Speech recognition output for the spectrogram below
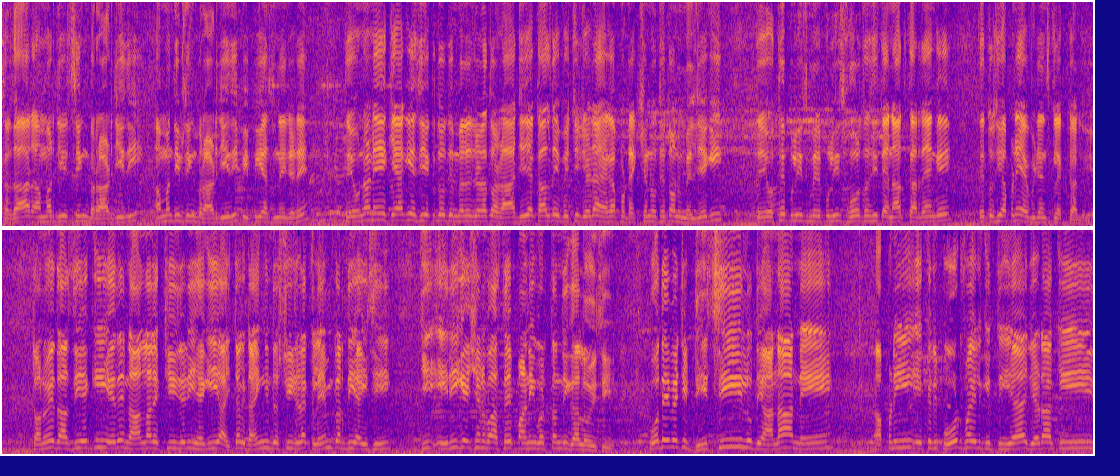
ਸਰਦਾਰ ਅਮਰਜੀਤ ਸਿੰਘ ਬਰਾੜ ਜੀ ਦੀ, ਅਮਨਦੀਪ ਸਿੰਘ ਬਰਾੜ ਜੀ ਦੀ ਪੀਪੀਐਸ ਨੇ ਜਿਹੜੇ। ਤੇ ਉਹਨਾਂ ਨੇ ਇਹ ਕਿਹਾ ਕਿ ਅਸੀਂ ਇੱਕ ਦੋ ਦਿਨ ਮਤਲਬ ਜਿਹੜਾ ਤੁਹਾਡਾ ਅੱਜ ਜਾਂ ਕੱਲ ਦੇ ਵਿੱਚ ਜਿਹੜਾ ਹੈਗਾ ਪ੍ਰੋਟੈਕਸ਼ਨ ਉੱਥੇ ਤੁਹਾਨੂੰ ਮਿਲ ਜੇਗੀ। ਤੇ ਉੱਥੇ ਪੁਲਿਸ, ਮੇਰੇ ਪੁਲਿਸ ਫੋਰਸ ਅਸੀਂ ਤਾਇਨਾਤ ਕਰ ਦਿਆਂਗੇ ਤੇ ਤੁਸੀਂ ਆਪਣੇ ਐਵੀਡੈਂਸ ਕਲੈਕਟ ਕਰ ਲਈਏ। ਤੁਹਾਨੂੰ ਇਹ ਦੱਸ ਦਈਏ ਕਿ ਇਹਦੇ ਨਾਲ ਨਾਲ ਇੱਕ ਚੀਜ਼ ਜਿਹੜੀ ਹੈਗੀ, ਅੱਜ ਤੱਕ ਡਾਈਂਗ ਇੰਡਸਟਰੀ ਜਿਹੜਾ ਕਲੇਮ ਕਰਦੀ ਆਈ ਸੀ ਕਿ ਇਰੀਗੇਸ਼ਨ ਵਾਸਤੇ ਪਾਣੀ ਵਰਤਣ ਦੀ ਗੱਲ ਹੋਈ ਸੀ। ਉਹਦੇ ਵਿੱਚ ਡੀਸੀ ਲੁਧਿਆਣਾ ਨੇ ਆਪਣੀ ਇੱਕ ਰਿਪੋਰਟ ਫਾਈਲ ਕੀਤੀ ਹੈ, ਜਿਹੜਾ ਕਿ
